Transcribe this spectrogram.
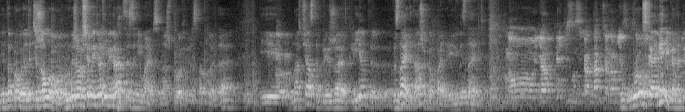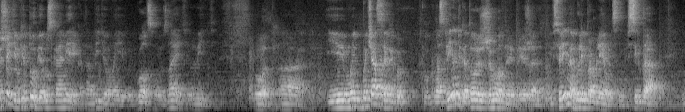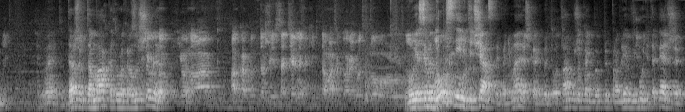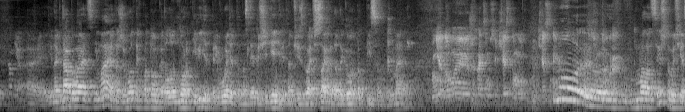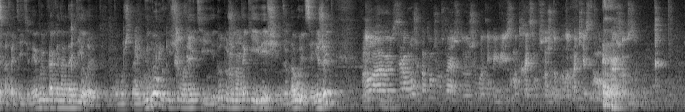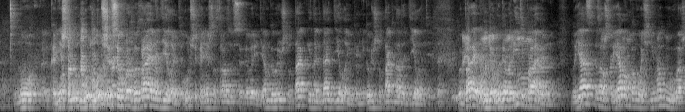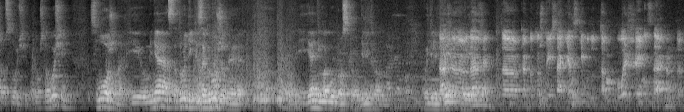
Это, это тяжело. Мы же вообще иммиграцией занимаемся, наш профиль основной, да? И у нас часто приезжают клиенты. Вы знаете нашу компанию или не знаете? Ну, я переписывался ВКонтакте, она мне... Ну, Русская Америка, напишите в Ютубе Русская Америка, там видео мои, вы голос мой узнаете, увидите. Вот. А, и мы, мы часто как бы у нас клиенты, которые с животными приезжают. И все время были проблемы с ними, всегда. Понимаете? Даже в домах, которых разрушены... Юр, ну а, а как вот даже есть отдельные какие-то дома, которые вот, ну... Ну, если вы дом снимете частный, понимаешь, как бы, то там уже как бы проблем не будет. Опять же, э, иногда бывает снимают, а животных потом, когда лорд не видит, приводят на следующий день или там через два часа, когда договор подписан, понимаешь? Не, ну мы же хотим все честно, мы честные. Ну, э, молодцы, что вы честно хотите, но я говорю, как иногда делают, потому что не могут ничего найти, идут уже на такие вещи, чтобы на улице не жить. Ну, а все равно же потом же узнаешь, что животные появились. Мы-то хотим все, чтобы было по-честному, хорошо все. Ну, конечно, ну, лучше все, вы правильно делаете, лучше, конечно, сразу все говорить. Я вам говорю, что так иногда делают, я не говорю, что так надо делать. Вы ну, правильно, вы, вы говорите правильно. Но я сказал, что я вам помочь не могу в вашем случае, потому что очень сложно, и у меня сотрудники загружены, и я не могу просто уделить вам, выделить даже, время. Даже да, как бы то, что есть агентские будут там больше, я не знаю, как-то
